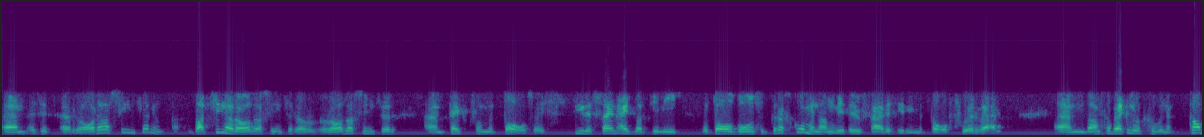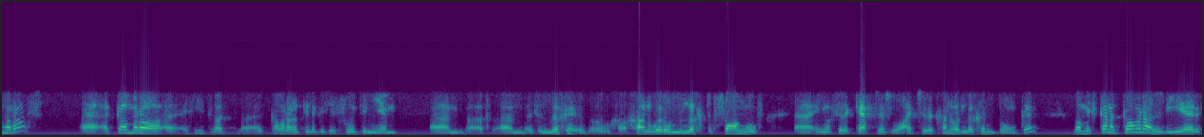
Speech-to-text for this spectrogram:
Ehm um, is dit 'n radar sensor? Wat sien 'n radar sensor? 'n Radar sensor ehm um, kyk vir metaal. So hy stuur 'n sein uit wat teen die metaalbonse terugkom en dan weet hy hoe ver is hierdie metaal voorwerp. Ehm um, dan gebruik hulle ook gewone kameras. Eh, 'n uh, Kamera uh, is iets wat 'n uh, kamera natuurlik as jy foto neem, ehm um, ehm um, is 'n lig gaan oor om lig te vang of uh, Engels sê captures light, so dit gaan oor lig en donker. Maar mens kan 'n kamera leer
